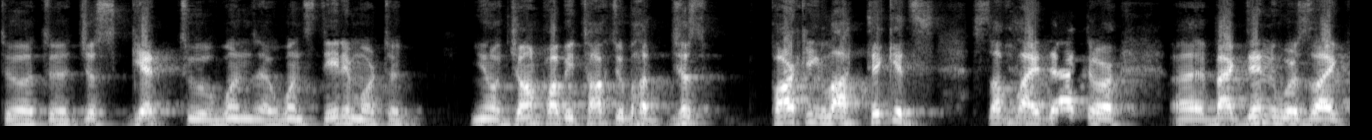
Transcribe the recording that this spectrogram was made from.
to to just get to one uh, one stadium or to you know, John probably talked about just parking lot tickets, stuff yeah. like that. Or uh, back then it was like,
